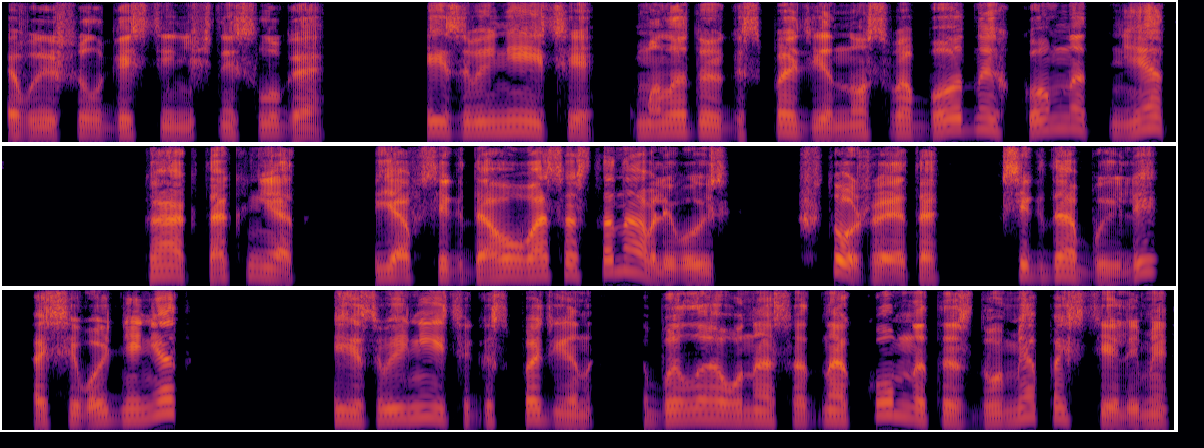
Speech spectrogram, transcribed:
Вышел гостиничный слуга. «Извините, молодой господин, но свободных комнат нет». «Как так нет? Я всегда у вас останавливаюсь. Что же это, всегда были, а сегодня нет?» «Извините, господин, была у нас одна комната с двумя постелями,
